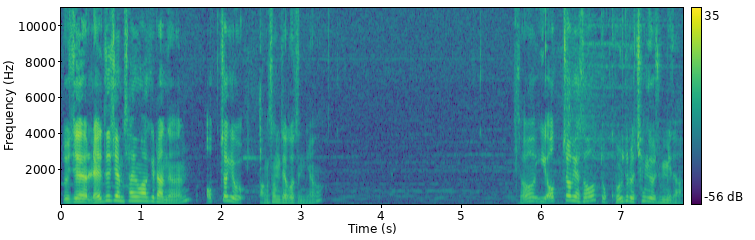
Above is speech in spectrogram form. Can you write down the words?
또 이제 레드잼 사용하기라는 업적이 완성되거든요 그래서 이 업적에서 또 골드를 챙겨줍니다.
